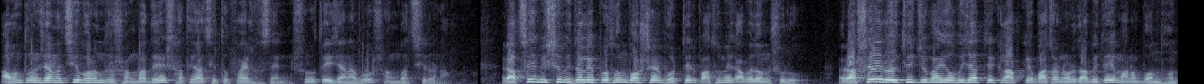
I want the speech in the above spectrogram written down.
আমন্ত্রণ জানাচ্ছি বরেন্দ্র সংবাদে। সাথে আছি তোফাইল হোসেন। শুরুতেই জানাব সংবাদ শিরোনাম। রাজশাহী বিশ্ববিদ্যালয়ে প্রথম বর্ষের ভর্তির প্রাথমিক আবেদন শুরু। রাজশাহীর ঐতিহ্যবাহী অভিযাত্রী ক্লাবকে বাঁচানোর দাবিতে মানববন্ধন।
